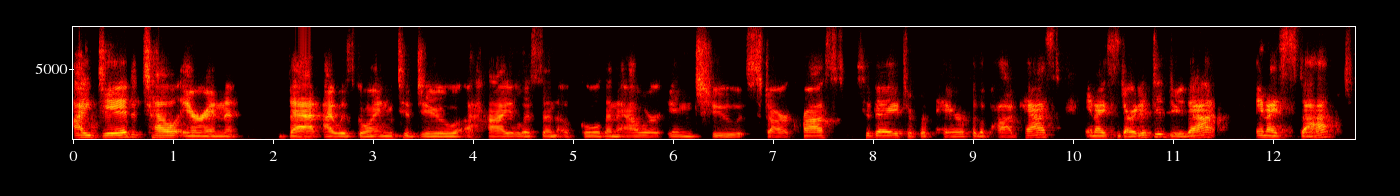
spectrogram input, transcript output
I did tell Aaron that I was going to do a high listen of Golden Hour into Starcrossed today to prepare for the podcast. And I started to do that and I stopped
